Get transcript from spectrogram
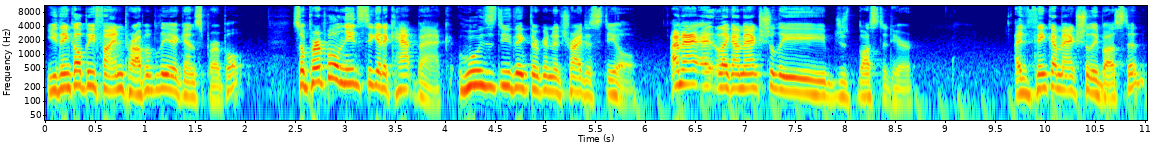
You think I'll be fine probably against purple? So purple needs to get a cap back. Whose do you think they're going to try to steal? I'm like, I'm actually just busted here. I think I'm actually busted.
